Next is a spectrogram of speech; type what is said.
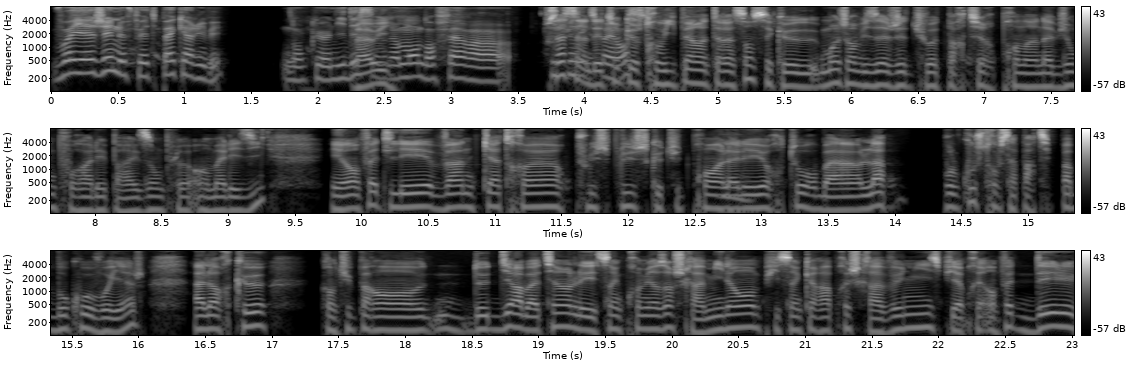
voyager ne faites pas qu'arriver. Donc l'idée bah c'est vraiment d'en faire ça, c'est un des trucs que je trouve hyper intéressant, c'est que moi j'envisageais, tu vois, de partir prendre un avion pour aller par exemple en Malaisie. Et en fait, les 24 heures plus plus que tu te prends à mm. l'aller et au retour, ben là, pour le coup, je trouve que ça participe pas beaucoup au voyage. Alors que quand tu pars en, de te dire ah bah tiens les 5 premières heures je serai à Milan puis 5 heures après je serai à Venise puis après en fait dès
